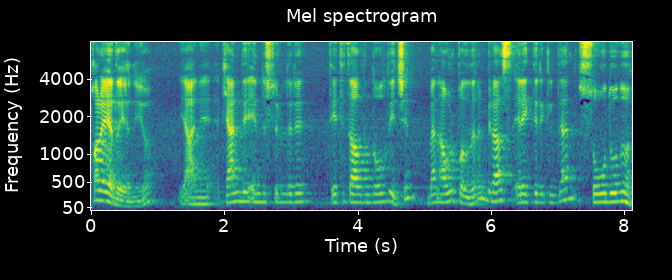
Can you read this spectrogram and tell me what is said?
paraya dayanıyor. Yani kendi endüstrileri tehdit altında olduğu için ben Avrupalıların biraz elektrikliden soğuduğunu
